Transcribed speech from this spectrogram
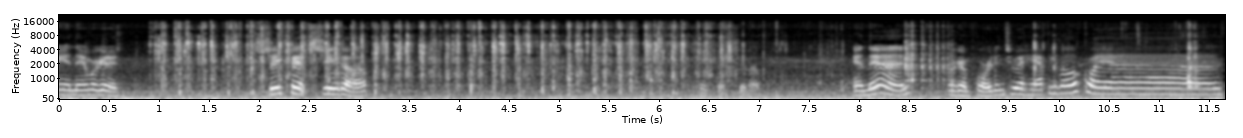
And then we're gonna shake that shit up. Shake that shit up. And then we're gonna pour it into a happy little glass.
